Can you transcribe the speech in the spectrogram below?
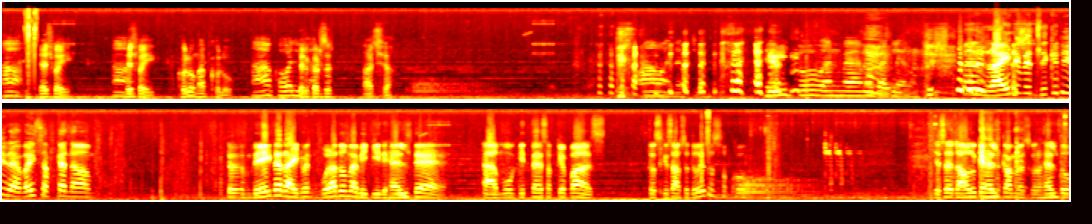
हाँ। यश भाई हाँ। यश भाई खोलो मैप खोलो। हाँ खोल फिर कर सक अच्छा। हाँ थ्री मैं मैं ले रहा हूँ। राइट में दिख नहीं रहा है भाई सबका नाम। तुम देख ना राइट में बोला तो मैं भी कि हेल्थ है। एमो कितना है सबके पास? तो उसके हिसाब से दो तो सबको। जैसे राहुल का हेल्थ कम है उसको हेल्थ दो।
